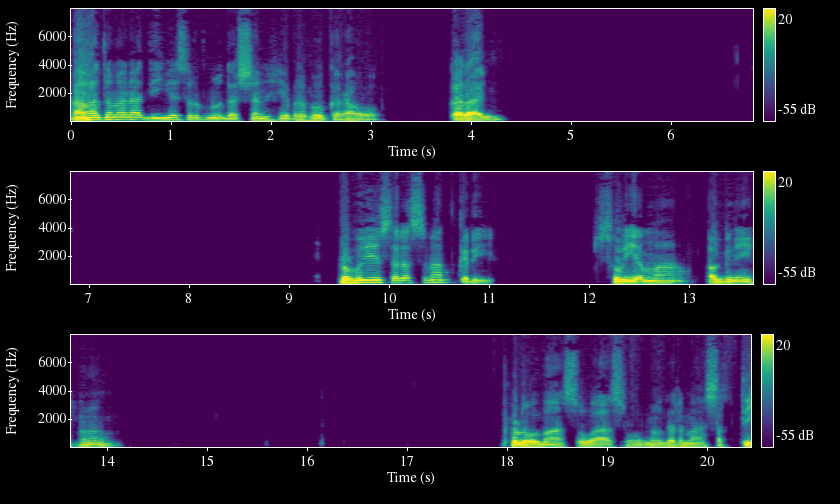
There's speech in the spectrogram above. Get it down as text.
આવા તમારા દિવ્ય સ્વરૂપનું દર્શન હે પ્રભુ કરાવો, કરાવ્યું. પ્રભુએ સરસ વાત કરી. સૂર્યમાં અગ્નિ હું ફૂલોમાં સુવાસ હું નગરમાં શક્તિ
